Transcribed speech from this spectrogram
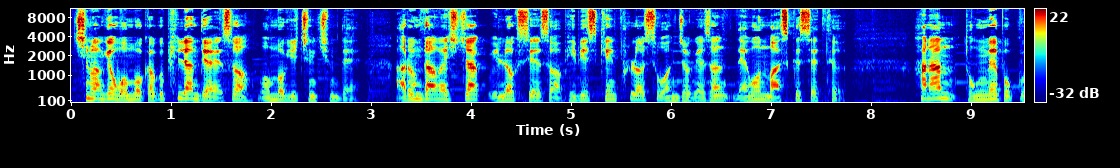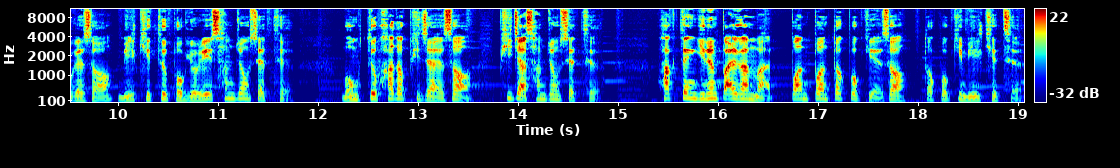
친환경 원목 가구 핀란디아에서 원목 2층 침대, 아름다움의 시작 윌럭스에서 비비스킨 플러스 원적외선 냉온 마스크 세트, 하남 동네 복국에서 밀키트 복요리 3종 세트, 몽뜨 화덕 피자에서 피자 3종 세트, 확 땡기는 빨간 맛 뻔뻔 떡볶이에서 떡볶이 밀키트.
